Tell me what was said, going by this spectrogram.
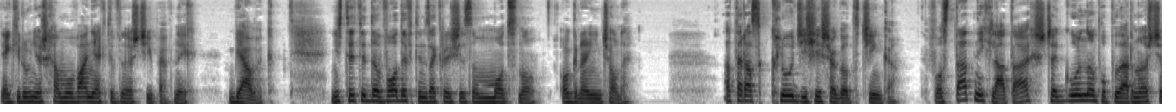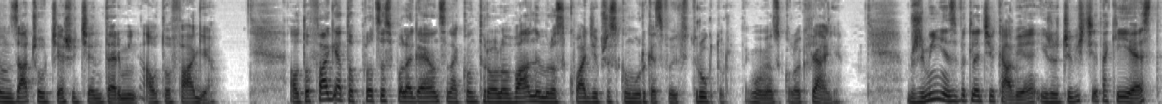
jak i również hamowania aktywności pewnych białek. Niestety dowody w tym zakresie są mocno ograniczone. A teraz clue dzisiejszego odcinka. W ostatnich latach szczególną popularnością zaczął cieszyć się termin autofagia. Autofagia to proces polegający na kontrolowanym rozkładzie przez komórkę swoich struktur, tak mówiąc kolokwialnie. Brzmi niezwykle ciekawie i rzeczywiście takie jest,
